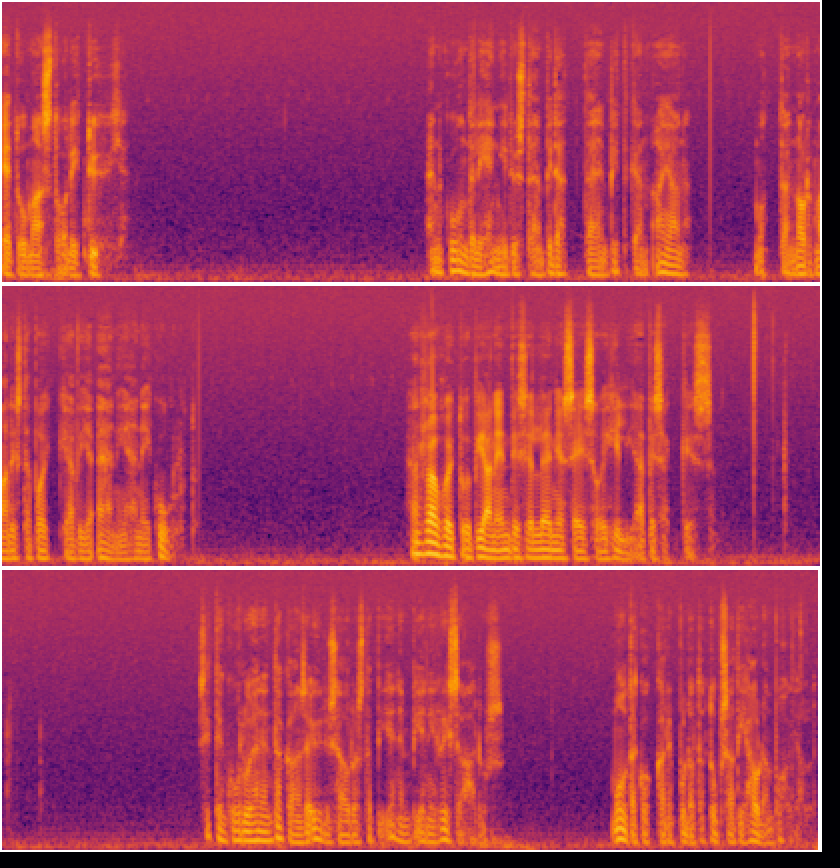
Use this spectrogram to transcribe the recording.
Etumasto oli tyhjä. Hän kuunteli hengitystään pidättäen pitkän ajan, mutta normaalista poikkeavia ääniä hän ei kuullut. Hän rauhoittui pian entiselleen ja seisoi hiljaa pesäkkeessä. Sitten kuului hänen takaansa yhdyshaudasta pienen pieni risahdus. Multakokkari pudota tupsaati haudan pohjalle.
